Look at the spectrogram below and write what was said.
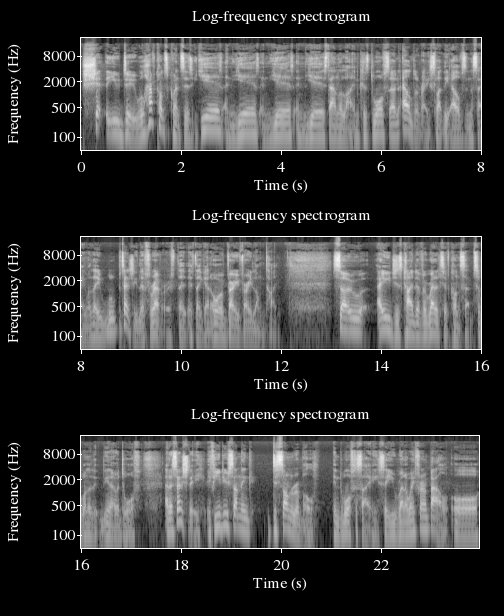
shit that you do will have consequences years and years and years and years down the line because dwarfs are an elder race, like the elves in the saying, where they will potentially live forever if they if they can, or a very, very long time. So age is kind of a relative concept to one of the, you know, a dwarf. And essentially, if you do something dishonorable in dwarf society, So you run away from a battle or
